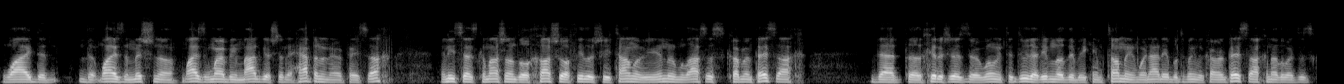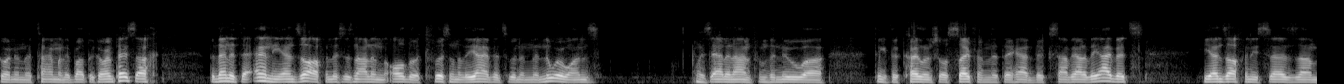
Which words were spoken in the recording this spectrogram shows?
why did the, why is the Mishnah why is the Gemara being madgish that it happened in Erev Pesach? And he says Kamashon Dol Chashu Afilu Shitamu V'Yinu Mulasis Karban Pesach that the Chiddush is they're willing to do that even though they became tummy and were not able to bring the Karban Pesach. In other words, it's going in the time when they brought the Karban Pesach. But then at the end, he ends off, and this is not in all the Tfusim of the Yavitz, but in the newer ones, was added on from the new, uh, I think the Kailan Shal Seifrim that they had, the Ksavi out of the Yavitz. He ends off and he says, um,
